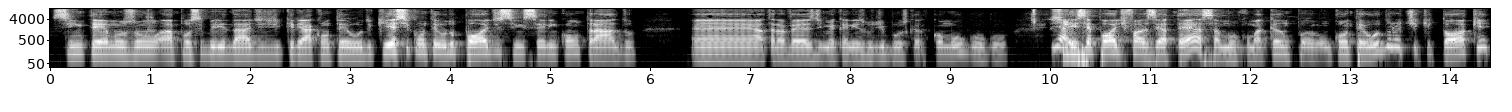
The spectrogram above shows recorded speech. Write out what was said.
sim temos um, a possibilidade de criar conteúdo e que esse conteúdo pode sim ser encontrado é, através de mecanismo de busca como o Google. E sim. aí você pode fazer até, Samuco, uma um conteúdo no TikTok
